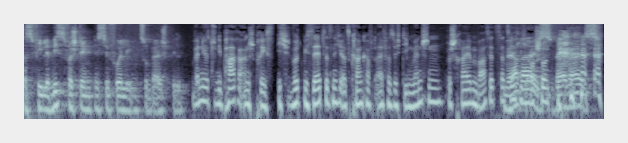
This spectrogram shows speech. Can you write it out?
dass viele Missverständnisse vorliegen zum Beispiel. Wenn du jetzt schon die Paare ansprichst, ich würde mich selbst jetzt nicht als krankhaft eifersüchtigen Menschen beschreiben. War es jetzt tatsächlich wer weiß, auch schon? Wer weiß.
